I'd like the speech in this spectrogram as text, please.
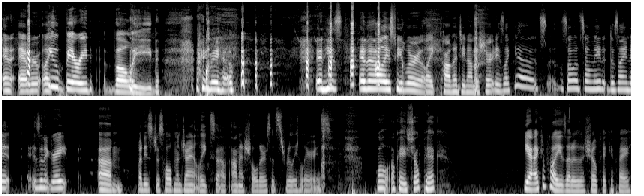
And every like you buried the lead. I may have. and he's and then all these people are like commenting on the shirt. And he's like, "Yeah, it's so and so made it, designed it. Isn't it great?" Um, but he's just holding the giant leeks on, on his shoulders. It's really hilarious. well, okay, show pick. Yeah, I could probably use that as a show pick if I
